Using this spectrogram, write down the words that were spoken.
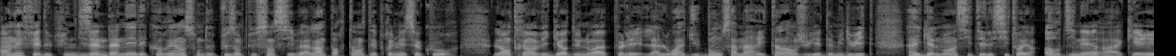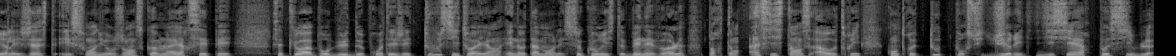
En effet, depuis une dizaine d'années, les Coréens sont de plus en plus sensibles à l'importance des premiers secours. L'entrée en vigueur d'une loi appelée la loi du bon samaritain en juillet 2008 a également incité les citoyens ordinaires à acquérir les gestes et soins d'urgence comme la RCP. Cette loi a pour but de protéger tout citoyen, et notamment les secouristes bénévoles, portant assistance à autrui contre toute poursuite judiciaire possible.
